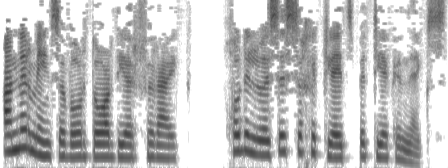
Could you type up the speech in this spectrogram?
Ander mensen wordt daardoor verrijk. Goddeloze se gekleeds beteken niks.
